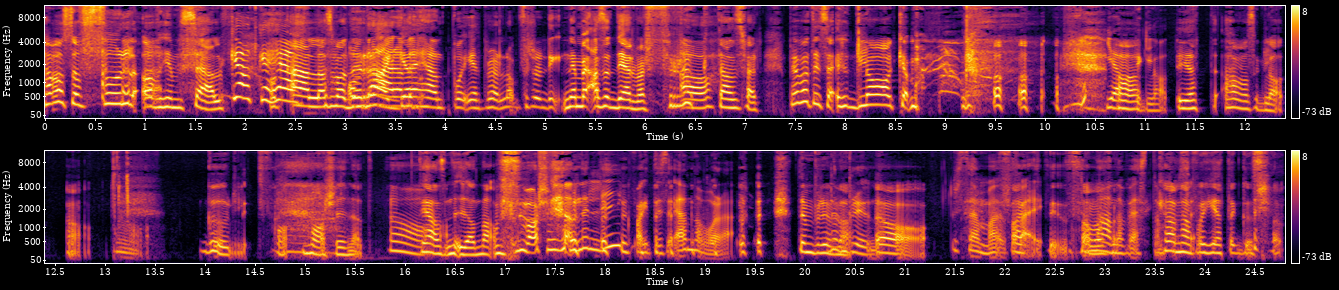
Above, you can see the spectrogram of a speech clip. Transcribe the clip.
Han var så full of himself. Ganska och hemskt alla som hade om det här hade hänt på ert bröllop. Förstår du? Nej, men alltså, det hade varit fruktansvärt. Men jag bara tänkte så här, hur glad kan man vara? Jätteglad. Ja, jätte, han var så glad. Ja. Gulligt, ma- marsvinet. Ja. Det är hans nya namn. Marsvin han är lik faktiskt en av våra. Den bruna. Den bruna. Ja, Det Samma färg faktiskt. Samma han har västen Kan han få heta Gustav?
